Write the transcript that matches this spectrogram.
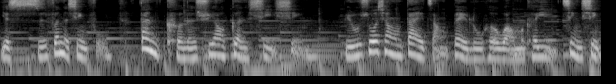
也十分的幸福。但可能需要更细心，比如说像带长辈如何玩，我们可以尽兴，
